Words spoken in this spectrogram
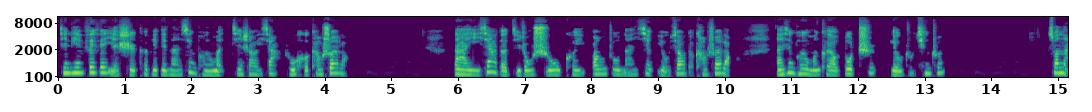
今天菲菲也是特别给男性朋友们介绍一下如何抗衰老。那以下的几种食物可以帮助男性有效的抗衰老，男性朋友们可要多吃，留住青春。酸奶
